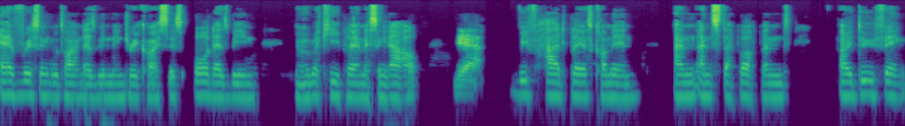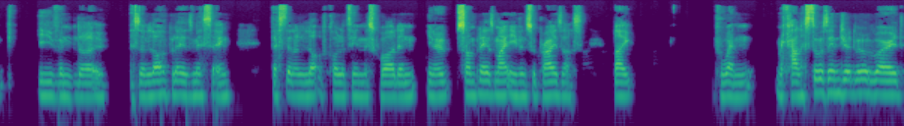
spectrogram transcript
every single time there's been an injury crisis or there's been you know, a key player missing out. Yeah. We've had players come in and and step up. And I do think even though there's a lot of players missing, there's still a lot of quality in the squad. And, you know, some players might even surprise us. Like when McAllister was injured, we were worried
